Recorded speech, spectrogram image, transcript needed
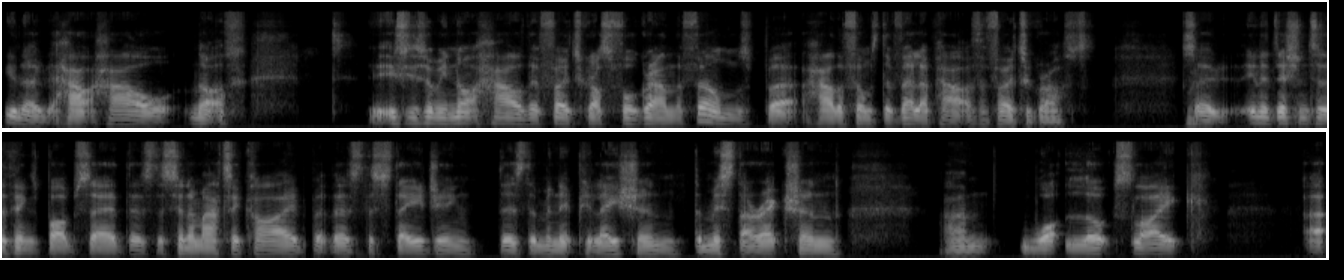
you know how how not if you tell me not how the photographs foreground the films, but how the films develop out of the photographs. So, in addition to the things Bob said, there's the cinematic eye, but there's the staging, there's the manipulation, the misdirection, um, what looks like a,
